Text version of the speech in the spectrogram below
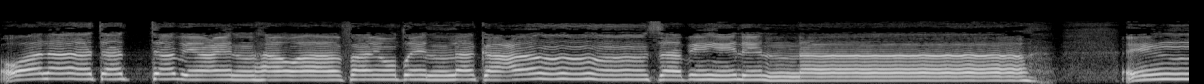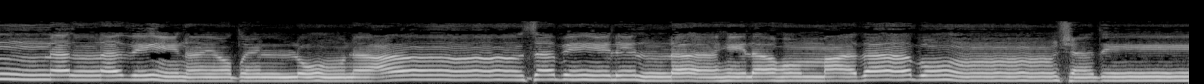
ولا تتبع الهوى فيضلك عن سبيل الله. إن الذين يضلون عن سبيل الله لهم عذاب شديد.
